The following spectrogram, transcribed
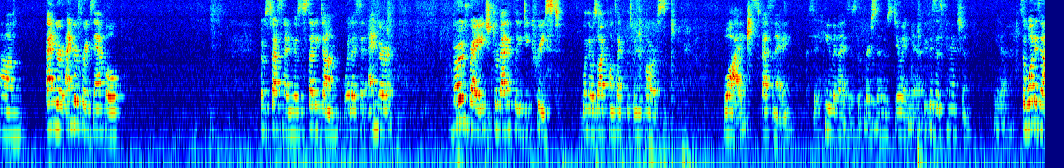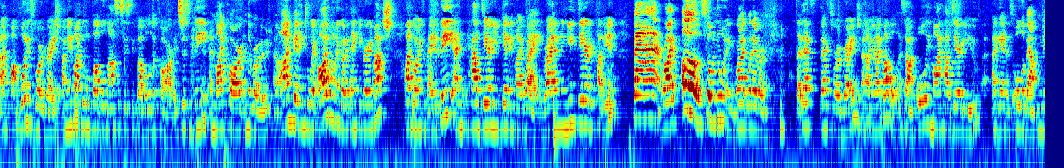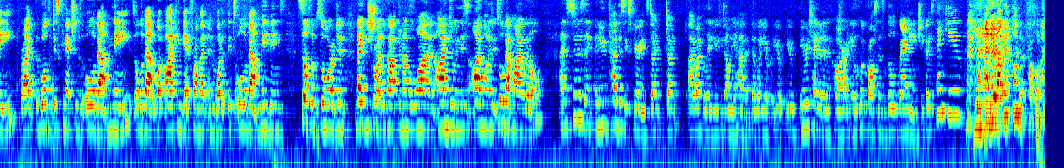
um, anger anger for example it was fascinating there was a study done where they said anger road rage dramatically decreased when there was eye contact between the cars why it's fascinating Because it humanizes the person who's doing it. because there's connection Yeah. so what is it I'm, uh, what is road rage i'm in my little bubble narcissistic bubble of the car it's just me and my car and the road and i'm getting to where i want to go thank you very much I'm going from A to B, and how dare you get in my way, right? And then you dare to cut in, bang, right? Oh, so annoying, right? Whatever. That, that's that's road rage, and I'm in my bubble, and so I'm all in my how dare you. Again, it's all about me, right? The world of disconnection is all about me. It's all about what I can get from it, and what it's all about me being self-absorbed and making sure I look after number one, and I'm doing this, and I want it. It's all about my will. And as soon as and you've had this experience, don't don't I won't believe you if you tell me you haven't. That when you're you're, you're irritated in the car and you look across and there's a little granny and she goes thank you, and you're like oh no problem,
